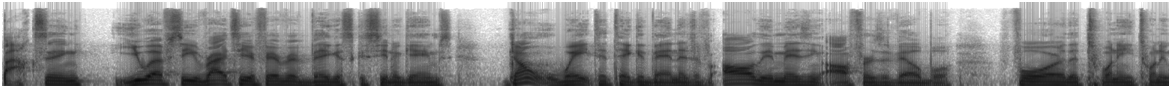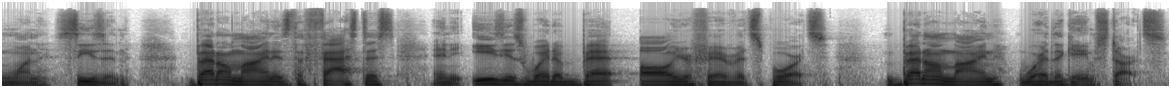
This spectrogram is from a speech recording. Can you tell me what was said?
boxing, UFC, right to your favorite Vegas casino games. Don't wait to take advantage of all the amazing offers available for the 2021 season. Bet online is the fastest and easiest way to bet all your favorite sports. Bet online where the game starts.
